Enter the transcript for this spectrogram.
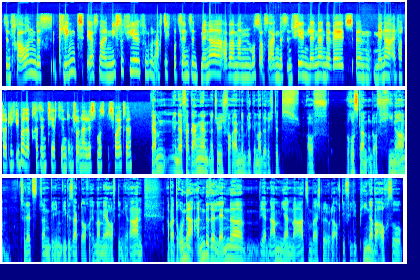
sind Frauen. Das klingt erstmal nicht so viel. 85 Prozent sind Männer, aber man muss auch sagen, dass in vielen Ländern der Welt ähm, Männer einfach deutlich überrepräsentiert sind im Journalismus bis heute. Wir haben in der Vergangenheit natürlich vor allem den Blick immer gerichtet auf Russland und auf China. Zuletzt dann eben, wie gesagt, auch immer mehr auf den Iran. Aber drunter andere Länder, Vietnam, Myanmar zum Beispiel oder auch die Philippinen, aber auch so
